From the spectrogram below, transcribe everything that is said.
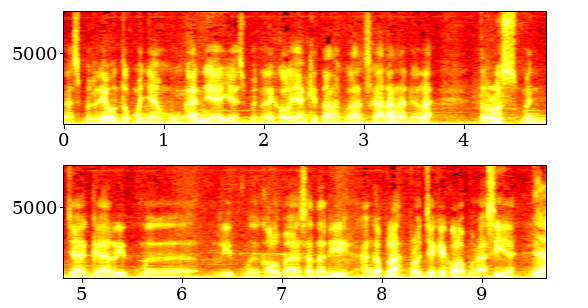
Nah sebenarnya untuk menyambungkannya ya sebenarnya kalau yang kita lakukan sekarang adalah terus menjaga ritme ritme kalau bahasa tadi anggaplah proyeknya kolaborasi ya. ya,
